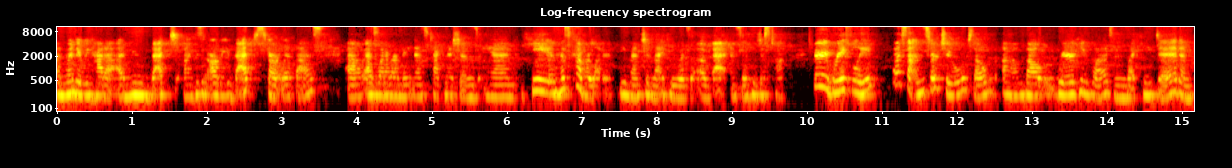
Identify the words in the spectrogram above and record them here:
on Monday, we had a, a new vet, uh, he's an Army vet, start with us uh, as one of our maintenance technicians. And he, in his cover letter, he mentioned that he was a vet. And so he just talked very briefly, a sentence or two or so, um, about where he was and what he did. And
